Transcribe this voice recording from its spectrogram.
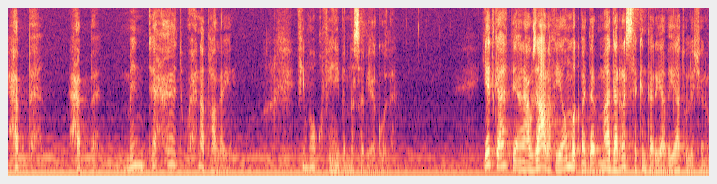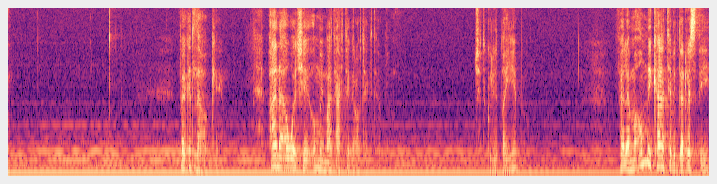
حبة حبة. من تحت وإحنا طالعين. في موقف هني بالنص ابي اقوله جت قالت لي أنا عاوز أعرف يا أمك ما در- ما درستك أنت رياضيات ولا شنو؟ فقلت لها أوكي. أنا أول شيء أمي ما تعرف تقرأ وتكتب. شو تقول لي طيب. فلما أمي كانت تبي تدرسني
